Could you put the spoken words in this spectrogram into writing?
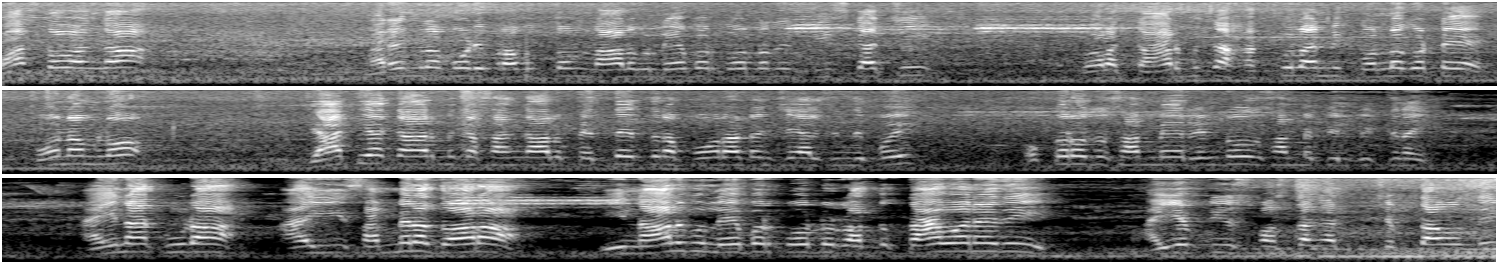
వాస్తవంగా నరేంద్ర మోడీ ప్రభుత్వం నాలుగు లేబర్ కోడ్లను తీసుకొచ్చి వాళ్ళ కార్మిక హక్కులన్నీ కొల్లగొట్టే కోణంలో జాతీయ కార్మిక సంఘాలు పెద్ద ఎత్తున పోరాటం చేయాల్సింది పోయి ఒక్కరోజు సమ్మె రెండు రోజులు సమ్మె పిలిపించినాయి. అయినా కూడా ఆ ఈ సమ్మెల ద్వారా ఈ నాలుగు లేబర్ కోడ్లు రద్దు కావనేది ఐఎఫ్టీ స్పష్టంగా చెప్తా ఉంది.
